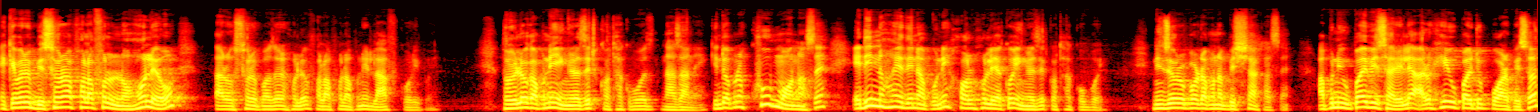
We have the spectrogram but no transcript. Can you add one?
একেবাৰে বিচৰা ফলাফল নহ'লেও তাৰ ওচৰে পাজৰে হ'লেও ফলাফল আপুনি লাভ কৰিবই। ধৰি লওক আপুনি ইংৰাজীত কথা ক'ব নাজানে কিন্তু আপোনাৰ খুব মন আছে এদিন নহয় এদিন আপুনি সলসলীয়াকৈ ইংৰাজীত কথা ক'বই। নিজৰ ওপৰত আপোনাৰ বিশ্বাস আছে। আপুনি উপায় বিচাৰিলে আৰু সেই উপায়টো পোৱাৰ পিছত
